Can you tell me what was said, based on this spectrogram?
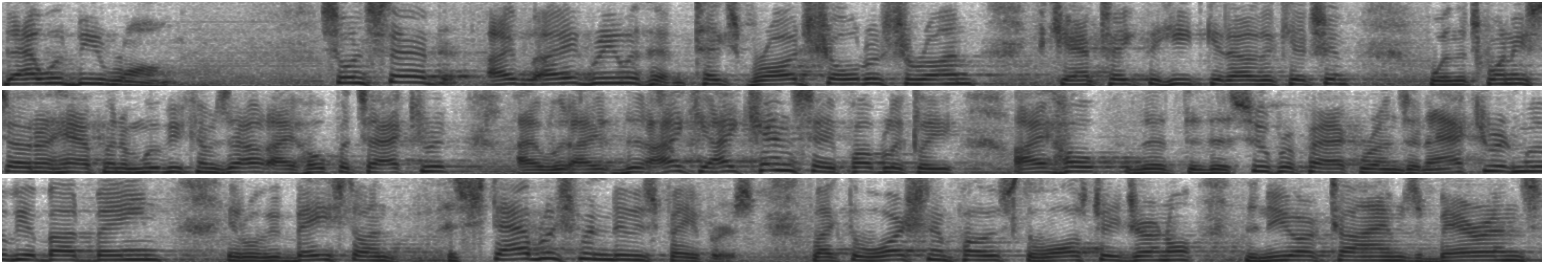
that would be wrong. So instead, I, I, agree with him. It takes broad shoulders to run. If you can't take the heat, get out of the kitchen. When the 27 and a half minute movie comes out, I hope it's accurate. I, would, I, I, I can say publicly, I hope that the, the, Super PAC runs an accurate movie about Bain. It will be based on establishment newspapers like the Washington Post, the Wall Street Journal, the New York Times, Barron's,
